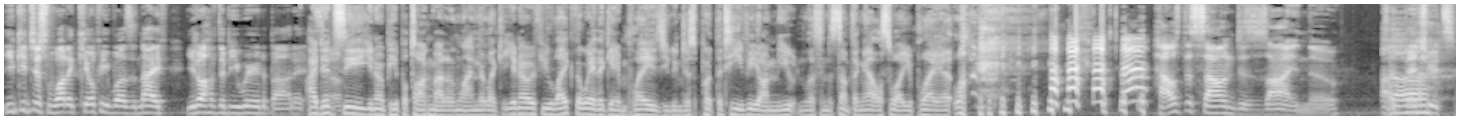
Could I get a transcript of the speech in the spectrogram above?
You can just want to kill people as a knife. You don't have to be weird about it. I did see, you know, people talking about it online. They're like, you know, if you like the way the game plays, you can just put the TV on mute and listen to something else while you play it. How's the sound design though? 'Cause I Uh, bet you it's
